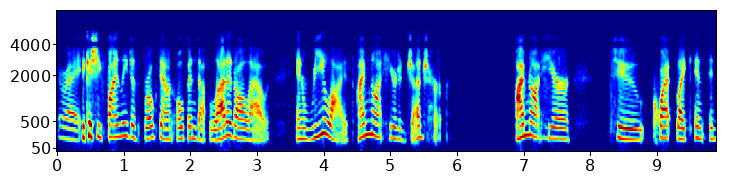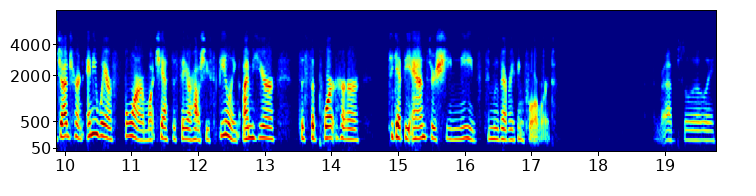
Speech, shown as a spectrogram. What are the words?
right. Because she finally just broke down, opened up, let it all out, and realized I'm not here to judge her. I'm not mm-hmm. here to like in, judge her in any way or form what she has to say or how she's feeling. I'm here to support her to get the answers she needs to move everything forward. Absolutely.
